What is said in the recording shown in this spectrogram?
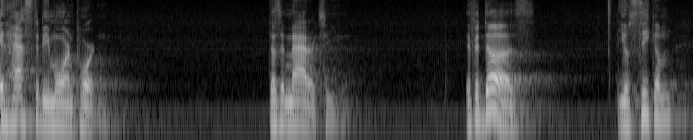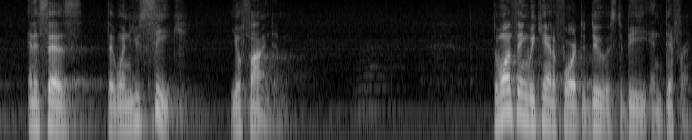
It has to be more important. Does it matter to you? If it does, you'll seek him, and it says that when you seek, you'll find him. The one thing we can't afford to do is to be indifferent.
